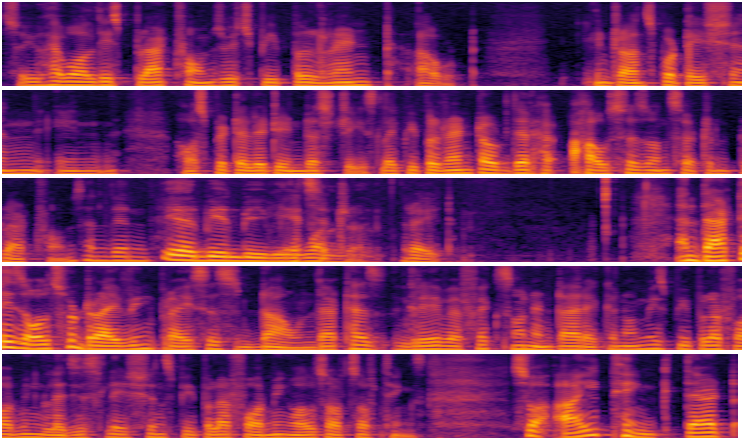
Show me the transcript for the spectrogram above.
So, you have all these platforms which people rent out in transportation, in hospitality industries, like people rent out their houses on certain platforms and then Airbnb, etc. Right. And that is also driving prices down. That has grave effects on entire economies. People are forming legislations, people are forming all sorts of things. So I think that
